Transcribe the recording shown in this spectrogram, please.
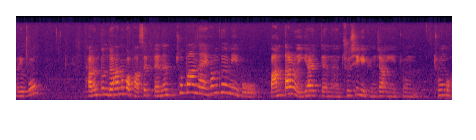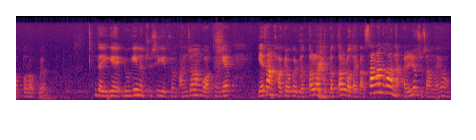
그리고 다른 분들 하는 거 봤을 때는 초반에 현금이 뭐 만 달러 이하일 때는 주식이 굉장히 좀 좋은 것 같더라고요. 근데 이게 여기는 주식이 좀 안전한 것 같은 게 예상 가격을 몇 달러부터 몇 달러다, 그러니까 상한 하한을 알려주잖아요.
